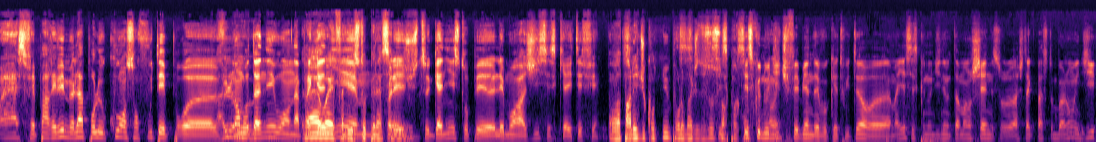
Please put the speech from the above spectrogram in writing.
Ouais, ça fait pas rêver, mais là pour le coup, on s'en foutait. Pour, euh, Ah, vu le nombre d'années où on n'a pas Ouais, gagné, ouais, fallait stopper euh, fallait juste gagner, stopper euh, l'hémorragie, c'est ce qui a été fait. On va parler du contenu pour le match de ce soir. c'est ce que nous dit, Ouais. tu fais bien d'évoquer Twitter, euh, Maïs, c'est ce que nous dit notamment Chen sur le hashtag Passe ton ballon. Il dit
